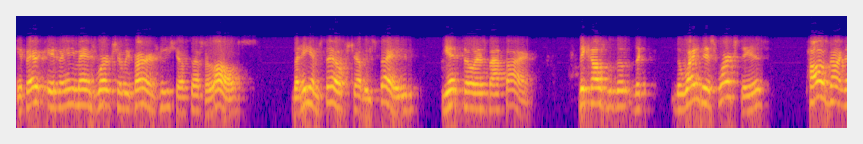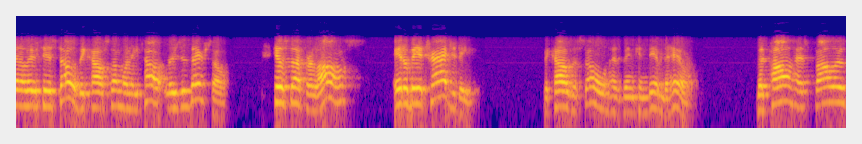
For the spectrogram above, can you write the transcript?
if, if any man's work shall be burned, he shall suffer loss, but he himself shall be saved, yet so as by fire. Because the, the, the way this works is, Paul's not going to lose his soul because someone he taught loses their soul. He'll suffer loss. It'll be a tragedy because the soul has been condemned to hell. But Paul has followed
